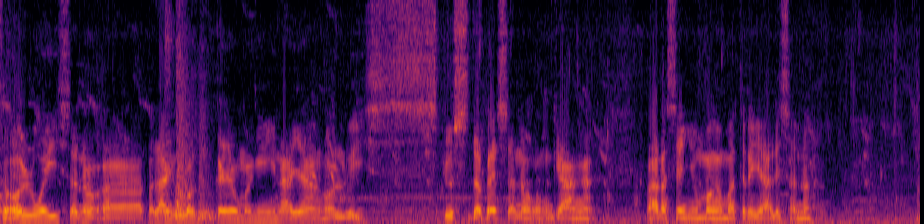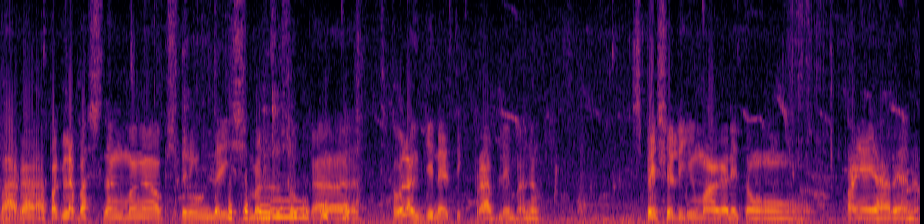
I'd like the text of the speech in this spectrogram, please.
So always ano, uh, palagi wag kayong maghihinayang always choose the best ano kung nga para sa inyong mga materialis ano para paglabas ng mga offspring is malusog at walang genetic problem ano Especially yung mga ganitong pangyayari, ano,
